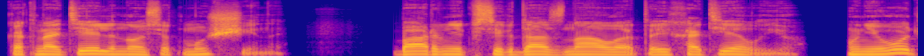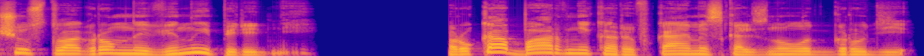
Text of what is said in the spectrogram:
как на теле носят мужчины. Барвник всегда знал это и хотел ее. У него чувство огромной вины перед ней. Рука барвника рывками скользнула к груди.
